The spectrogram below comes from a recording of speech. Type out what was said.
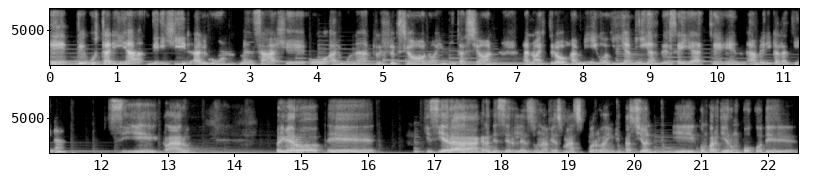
eh, ¿Te gustaría dirigir algún mensaje o alguna reflexión o invitación a nuestros amigos y amigas del CIH en América Latina? Sí, claro. Primero, eh, quisiera agradecerles una vez más por la invitación y compartir un poco de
